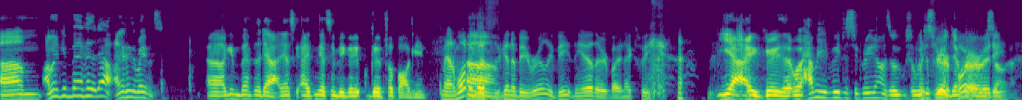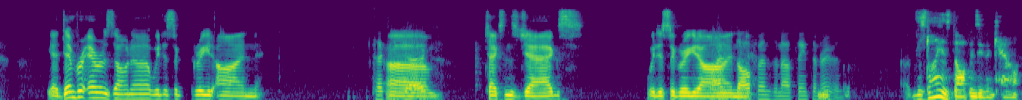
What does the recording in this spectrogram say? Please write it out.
Um, I'm going to give them benefit of the doubt. I'm going to take the Ravens. Uh, I'll give them benefit of the doubt. That's, I think that's going to be a good, good football game. Man, one of um, us is going to be really beating the other by next week. yeah, I agree with that. Well, how many have we disagreed on? So, so we just disagreed Denver, Arizona. Yeah, Denver, Arizona. We disagreed on Texans, um, Jags. Texans, Jags. We disagreed on Lions, Dolphins, and now Saints and Ravens. Does Lions Dolphins even count?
